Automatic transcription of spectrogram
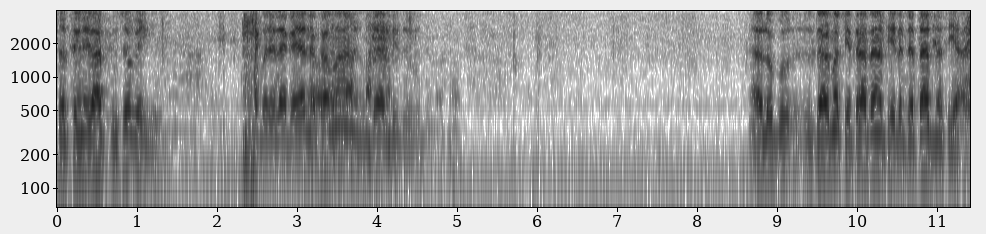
સત્સંગની વાત પૂછો કઈ? ગયા નકામા ઉધાર લીધું આ લોકો ઉધારમાં છેતરાતા નથી એટલે જતા જ નથી આવે.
